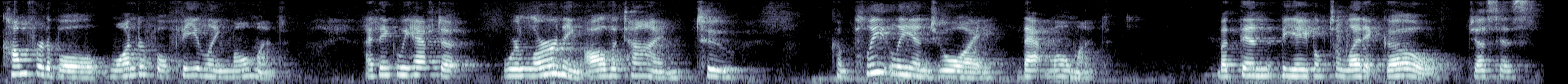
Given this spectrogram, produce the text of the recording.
comfortable, wonderful feeling moment, I think we have to, we're learning all the time to completely enjoy that moment, but then be able to let it go just as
